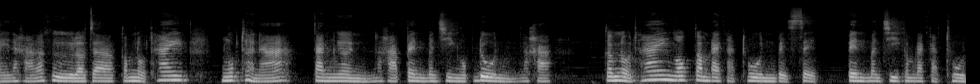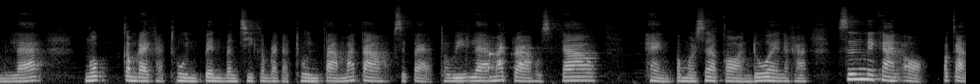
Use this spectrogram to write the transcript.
ด์นะคะ ก็คือเราจะกำหนดให้งบฐานะการเงินนะคะ เป็นบัญชีงบดุลนะคะกำหนดให้งบกำไรขาดทุนเบ็ดเสร็จ เป็นบัญชีกำไรขาดทุน และงบกำไรขาดทุน เป็นบัญชีกำไรขาดทุนตามมาตรา 68 ทวีและมาตรา 69 แห่งประมวลสหกรณ์ด้วยนะคะ ซึ่งในการออกประกาศ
